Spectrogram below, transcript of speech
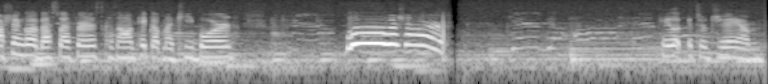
I shouldn't go to Best Buy first because I want to pick up my keyboard. Woo, Rusher! Hey, look, it's our jam.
